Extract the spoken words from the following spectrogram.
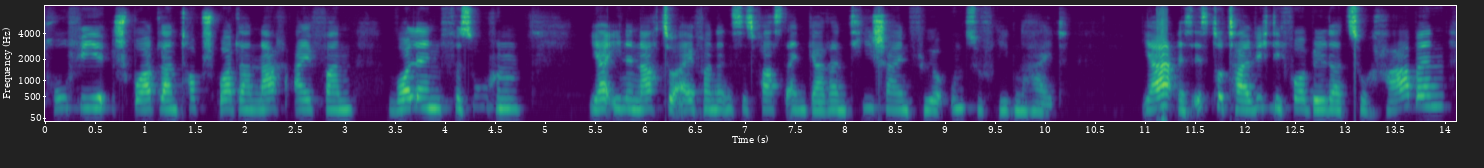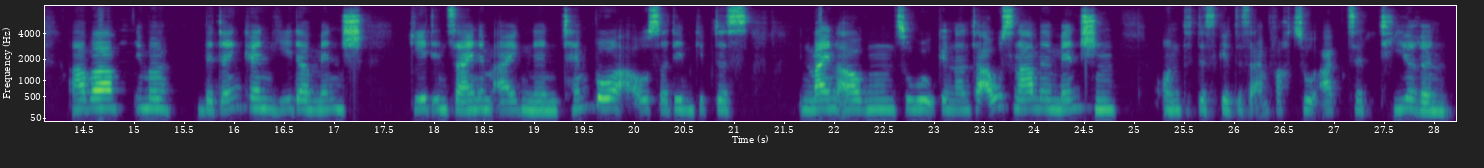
Profisportlern, Top-Sportlern nacheifern wollen, versuchen, ja, ihnen nachzueifern, dann ist es fast ein Garantieschein für Unzufriedenheit. Ja, es ist total wichtig, Vorbilder zu haben, aber immer bedenken, jeder Mensch geht in seinem eigenen Tempo. Außerdem gibt es in meinen Augen sogenannte Ausnahmemenschen und das gilt es einfach zu akzeptieren.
